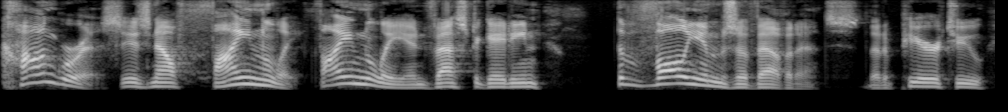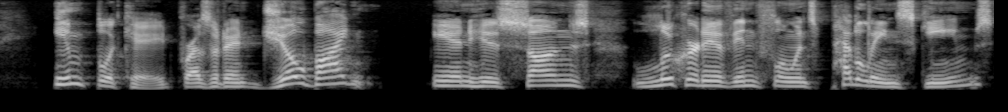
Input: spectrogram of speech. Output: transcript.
Congress is now finally, finally investigating the volumes of evidence that appear to implicate President Joe Biden in his son's lucrative influence peddling schemes,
